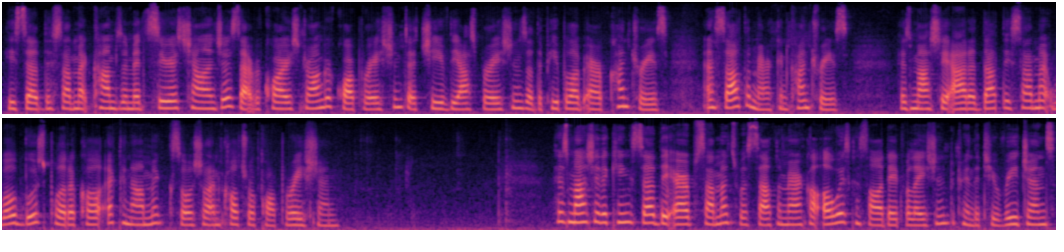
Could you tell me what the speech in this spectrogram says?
He said the summit comes amid serious challenges that require stronger cooperation to achieve the aspirations of the people of Arab countries and South American countries. His Majesty added that the summit will boost political, economic, social, and cultural cooperation. His Majesty the King said the Arab summits with South America always consolidate relations between the two regions,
